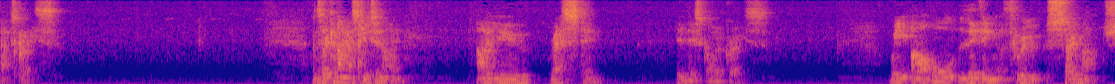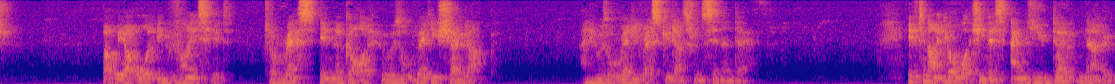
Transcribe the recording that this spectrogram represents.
That's grace. And so, can I ask you tonight, are you resting in this God of grace? We are all living through so much, but we are all invited to rest in the God who has already showed up and who has already rescued us from sin and death. If tonight you're watching this and you don't know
